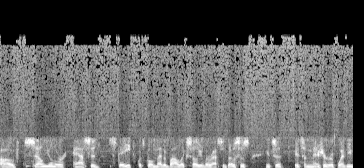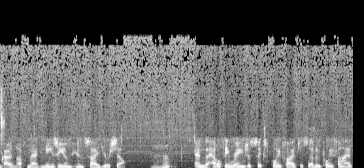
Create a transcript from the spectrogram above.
of cellular acid state, what's called metabolic cellular acidosis. It's a it's a measure of whether you've got enough magnesium inside your cell. Mm-hmm. And the healthy range is 6.5 to 7.5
